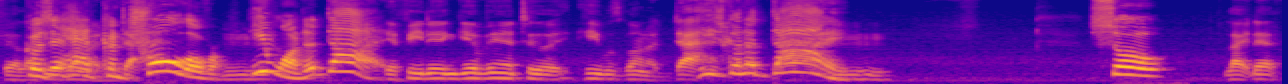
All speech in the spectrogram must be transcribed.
because like it had control die. over him. Mm-hmm. He wanted to die. If he didn't give in to it, he was going to die. He's going to die. Mm-hmm. So, like that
